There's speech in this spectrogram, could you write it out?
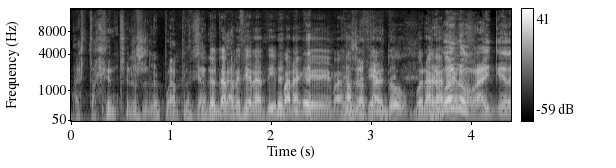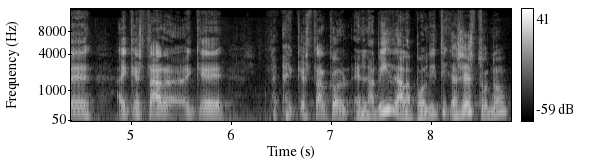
a esta gente no se le puede apreciar. Si no te nunca. aprecian a ti, ¿para qué vas a apreciar tú? Buenas Pero ganas. bueno, hay que, hay que estar, hay que, hay que estar con- en la vida. La política es esto, ¿no?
